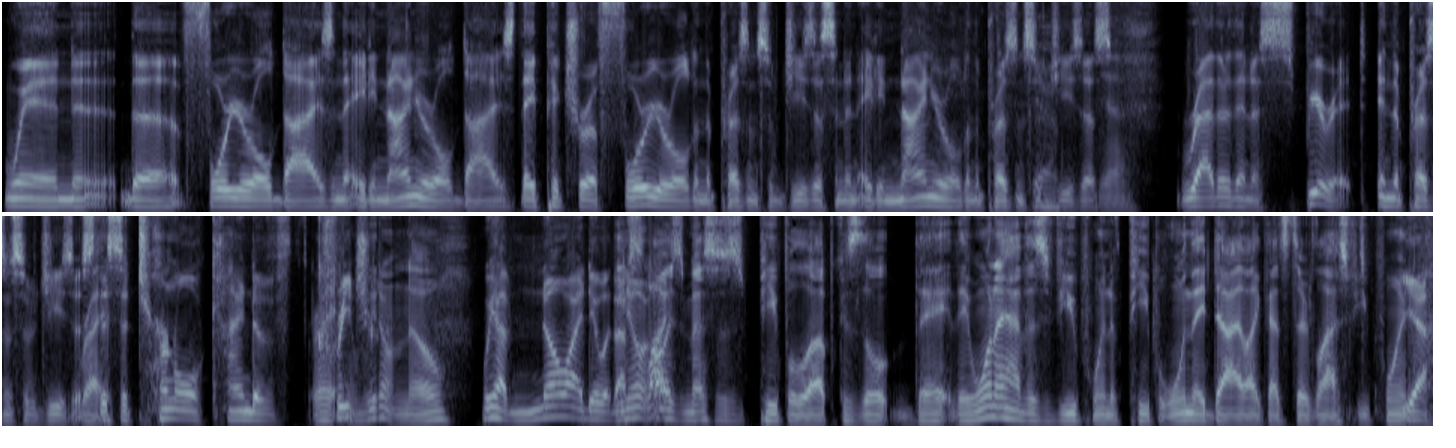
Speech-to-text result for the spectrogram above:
when the four year old dies and the 89 year old dies, they picture a four year old in the presence of Jesus and an 89 year old in the presence Yeah. of Jesus yeah rather than a spirit in the presence of Jesus, Right. this eternal kind of right and creature. we don't know We have no idea what that's you know what like. always messes people up because they'll they they want to have this viewpoint of people when they die like that's their last viewpoint yeah.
